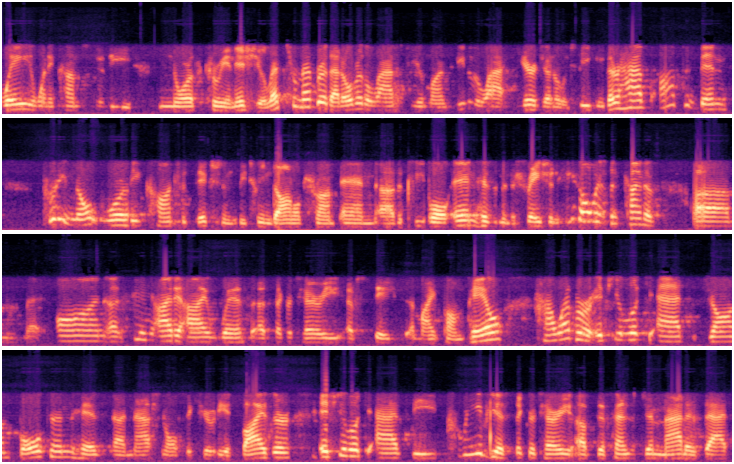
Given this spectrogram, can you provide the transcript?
way when it comes to the North Korean issue. Let's remember that over the last few months, even the last year, generally speaking, there have often been pretty noteworthy contradictions between Donald Trump and uh, the people in his administration. He's always been kind of um, on uh, seeing eye to eye with uh, Secretary of State Mike Pompeo. However, if you look at John Bolton, his uh, national security advisor, if you look at the previous Secretary of Defense, Jim Mattis, that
